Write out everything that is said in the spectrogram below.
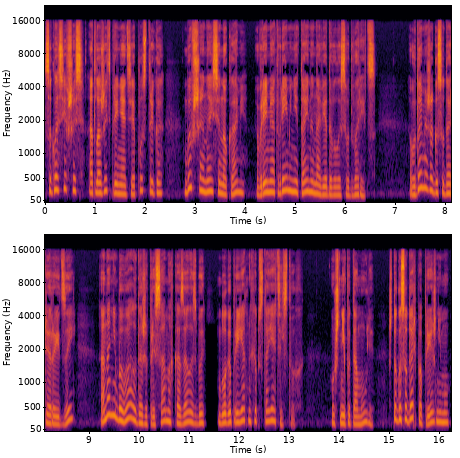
Согласившись отложить принятие пострига, бывшая Найси Ноками время от времени тайно наведывалась во дворец. В доме же государя Рейдзей она не бывала даже при самых, казалось бы, благоприятных обстоятельствах. Уж не потому ли, что государь по-прежнему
